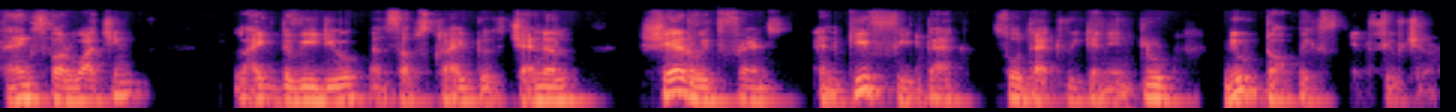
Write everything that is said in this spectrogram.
Thanks for watching. Like the video and subscribe to the channel, share with friends and give feedback so that we can include new topics in future.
